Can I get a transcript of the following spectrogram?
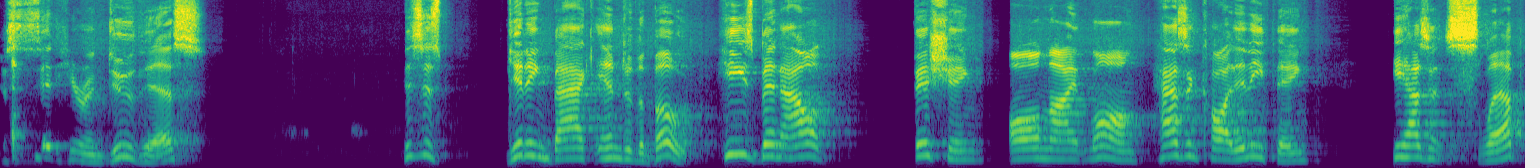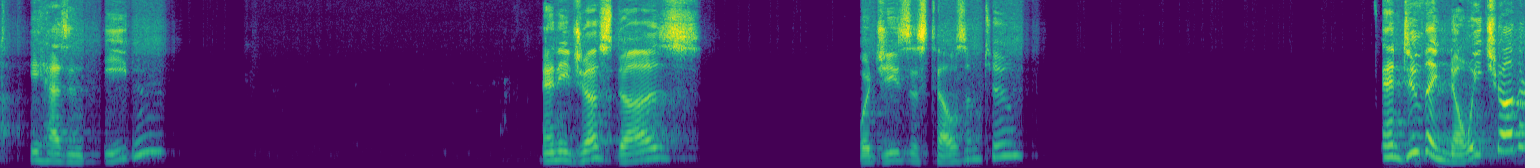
just sit here and do this. This is getting back into the boat. He's been out fishing all night long, hasn't caught anything. He hasn't slept, he hasn't eaten. And he just does what Jesus tells him to. And do they know each other?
